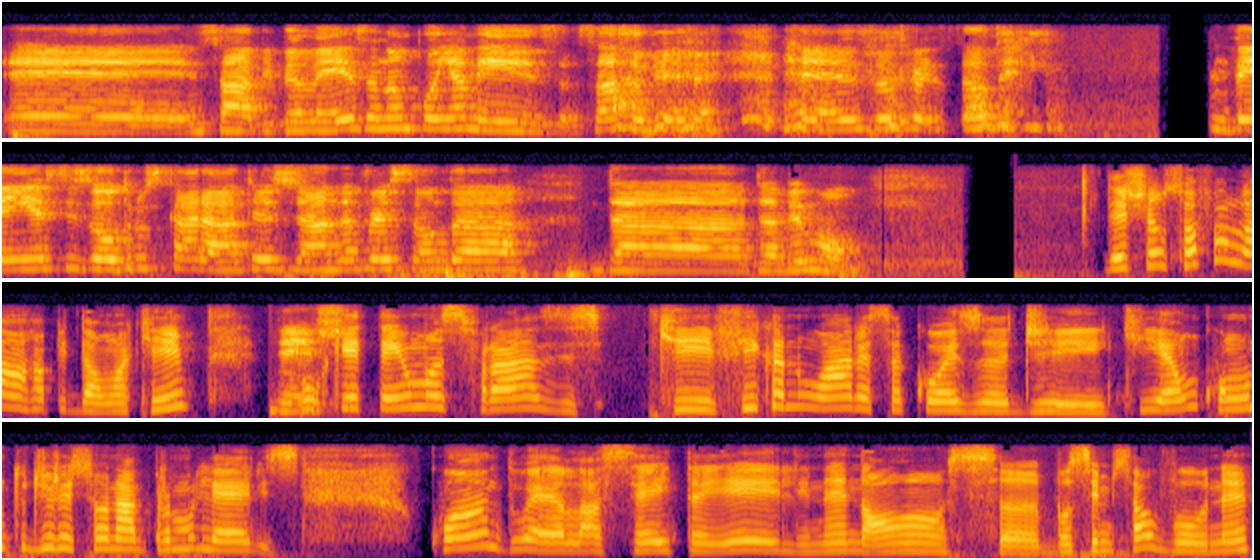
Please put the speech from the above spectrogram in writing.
é, sabe? Beleza, não põe a mesa, sabe? É, essas coisas. Então, tem, tem esses outros caráteres já na versão da da, da Bemon. Deixa eu só falar rapidão aqui, Deixa. porque tem umas frases que fica no ar essa coisa de que é um conto direcionado para mulheres. Quando ela aceita ele, né? Nossa, você me salvou, né?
